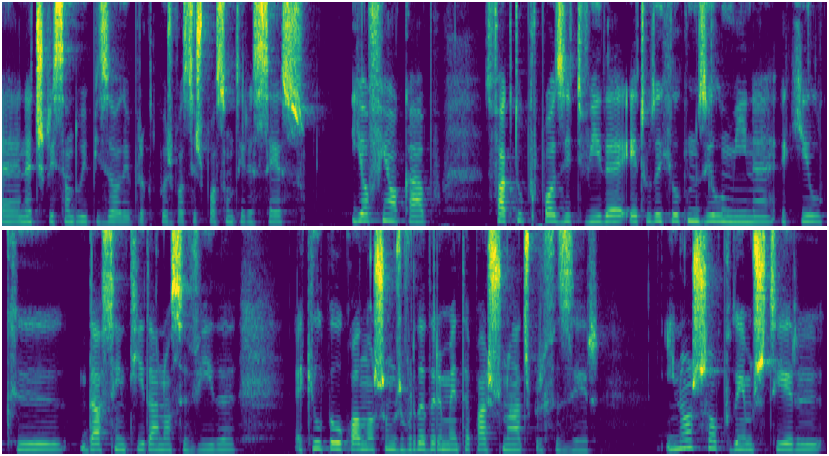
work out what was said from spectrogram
uh, na descrição do episódio para que depois vocês possam ter acesso. E ao fim e ao cabo, de facto, o propósito de vida é tudo aquilo que nos ilumina, aquilo que dá sentido à nossa vida, aquilo pelo qual nós somos verdadeiramente apaixonados para fazer. E nós só podemos ter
